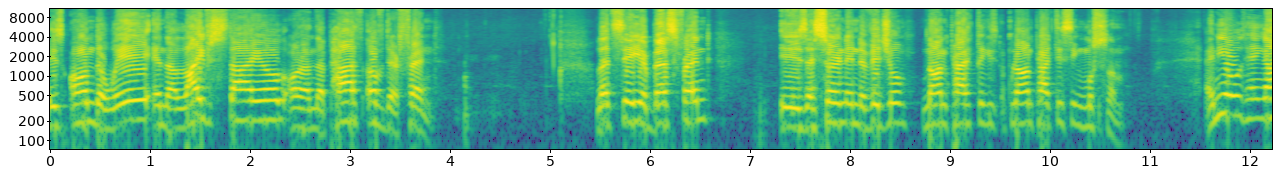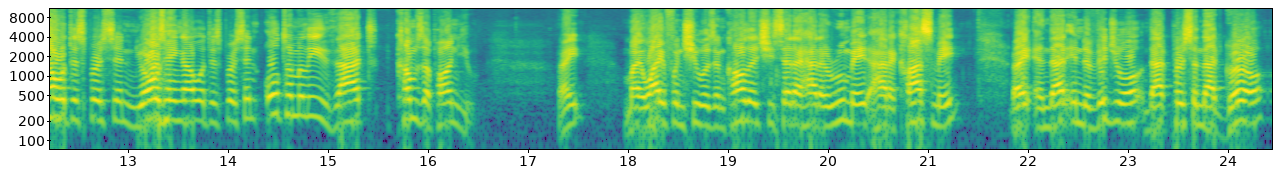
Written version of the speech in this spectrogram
is on the way in the lifestyle or on the path of their friend. Let's say your best friend is a certain individual, non-practicing, non-practicing Muslim and you always hang out with this person, you always hang out with this person, ultimately that comes upon you, right? My wife, when she was in college, she said I had a roommate, I had a classmate, right? And that individual, that person, that girl,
